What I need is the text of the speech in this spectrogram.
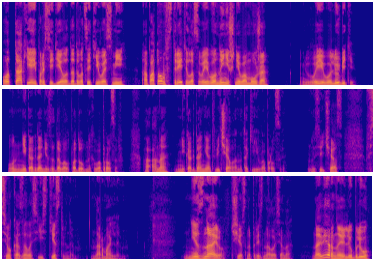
Вот так я и просидела до двадцати восьми, а потом встретила своего нынешнего мужа, «Вы его любите?» Он никогда не задавал подобных вопросов, а она никогда не отвечала на такие вопросы. Но сейчас все казалось естественным, нормальным. «Не знаю», — честно призналась она. «Наверное, люблю.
